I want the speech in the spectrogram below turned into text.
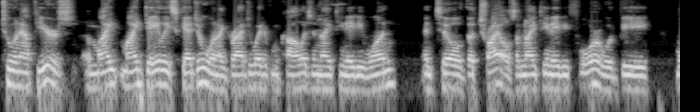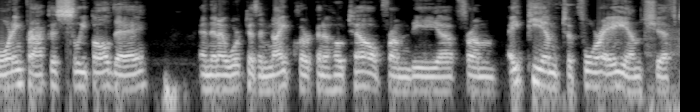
two and a half years, uh, my my daily schedule when I graduated from college in 1981 until the trials of 1984 would be morning practice, sleep all day, and then I worked as a night clerk in a hotel from the uh, from 8 p.m. to 4 a.m. shift.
